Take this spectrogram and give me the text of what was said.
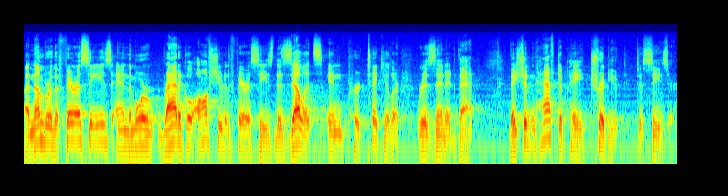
A number of the Pharisees and the more radical offshoot of the Pharisees, the Zealots in particular, resented that. They shouldn't have to pay tribute to Caesar.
